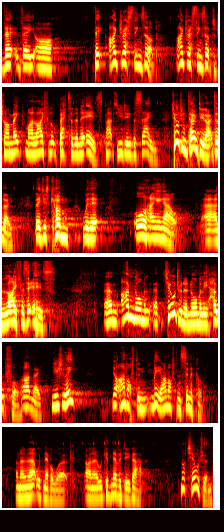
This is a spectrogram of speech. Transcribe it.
they, they are, they, I dress things up. I dress things up to try and make my life look better than it is. Perhaps you do the same. Children don't do that, do they? They just come with it all hanging out and life as it is. Um, I'm normal, uh, children are normally hopeful, aren't they? Usually. You know, I'm often, me, I'm often cynical. I know that would never work. I know we could never do that. Not children.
